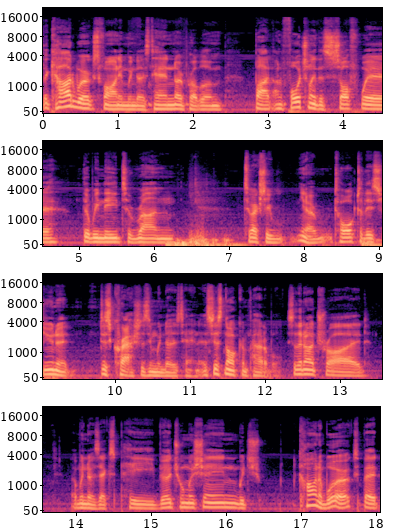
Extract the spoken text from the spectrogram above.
the card works fine in Windows 10, no problem, but unfortunately the software that we need to run to actually, you know, talk to this unit just crashes in Windows 10. It's just not compatible. So then I tried a Windows XP virtual machine, which kind of worked, but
